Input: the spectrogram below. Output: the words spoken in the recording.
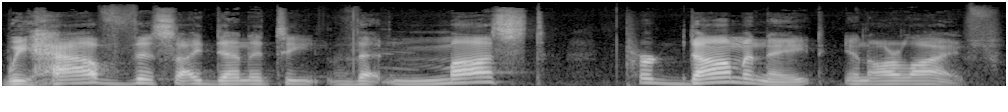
We have this identity that must predominate in our life.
